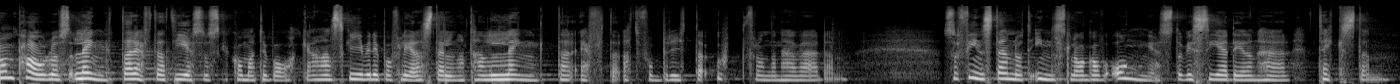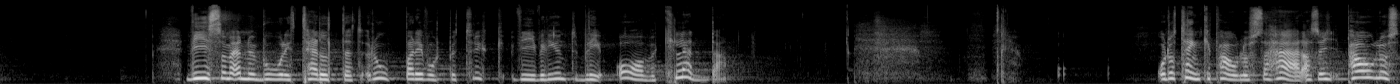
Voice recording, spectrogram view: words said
om Paulus längtar efter att Jesus ska komma tillbaka, han skriver det på flera ställen att han längtar efter att få bryta upp från den här världen. Så finns det ändå ett inslag av ångest och vi ser det i den här texten. Vi som ännu bor i tältet ropar i vårt betryck, vi vill ju inte bli avklädda. Och då tänker Paulus så här, alltså Paulus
